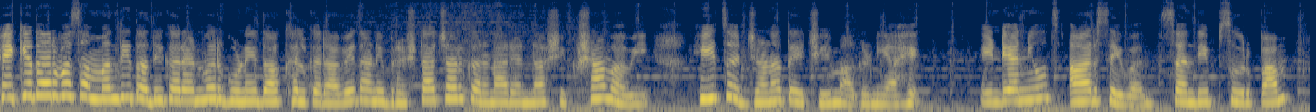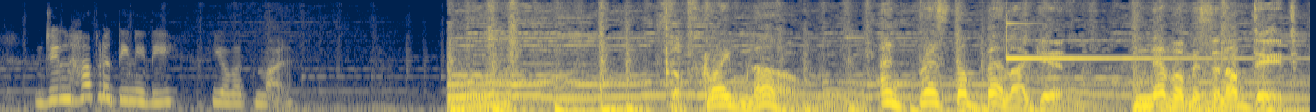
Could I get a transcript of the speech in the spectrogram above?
ठेकेदार व संबंधित अधिकाऱ्यांवर गुन्हे दाखल करावेत आणि भ्रष्टाचार करणाऱ्यांना शिक्षा व्हावी हीच जनतेची मागणी आहे. India news R seven Sandeep Surpam जिल्हा प्रतिनिधी Yavatmal. Subscribe now and press the bell icon never miss an update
